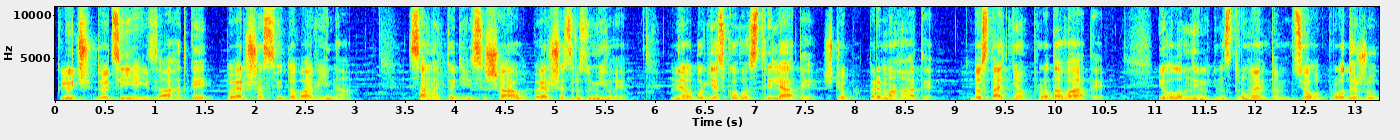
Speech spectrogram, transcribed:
Ключ до цієї загадки Перша світова війна. Саме тоді США уперше зрозуміли: не обов'язково стріляти, щоб перемагати, достатньо продавати. І головним інструментом цього продажу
